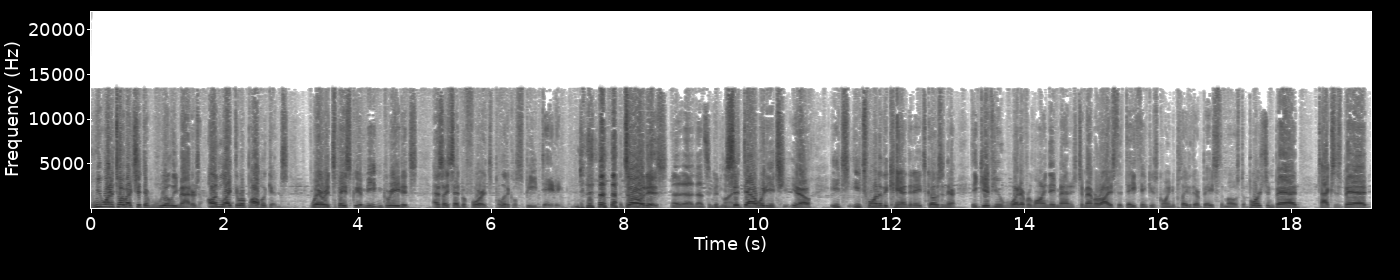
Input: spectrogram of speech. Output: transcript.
We want to talk about shit that really matters, unlike the Republicans, where it's basically a meet and greet. It's, as I said before, it's political speed dating. That's all it is. Uh, uh, that's a good You line. sit down with each, you know, each each one of the candidates goes in there. They give you whatever line they manage to memorize that they think is going to play to their base the most. Abortion bad, taxes bad,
